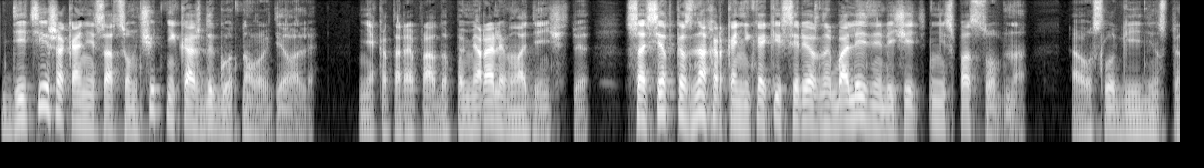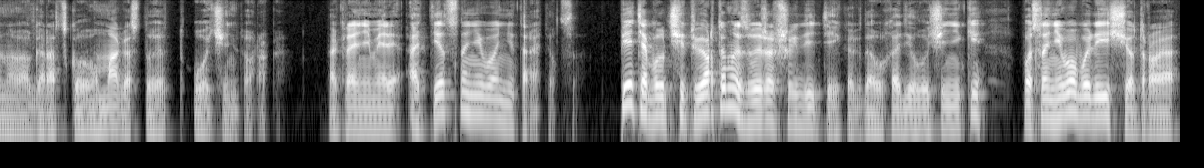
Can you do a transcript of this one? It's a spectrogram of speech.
Детишек они с отцом чуть не каждый год новых делали. Некоторые, правда, помирали в младенчестве. Соседка-знахарка никаких серьезных болезней лечить не способна а услуги единственного городского мага стоят очень дорого. По крайней мере, отец на него не тратился. Петя был четвертым из выживших детей. Когда уходил в ученики, после него были еще трое,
